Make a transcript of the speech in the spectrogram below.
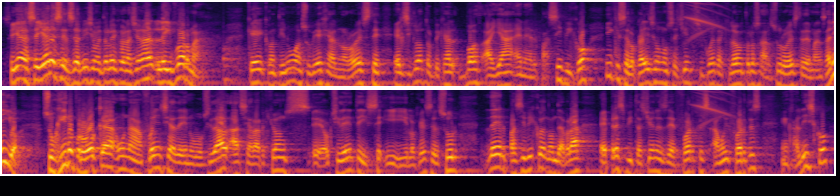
Señoras señores, el Servicio Meteorológico Nacional le informa que continúa su viaje al noroeste el ciclón tropical Both allá en el Pacífico y que se localiza unos 650 kilómetros al suroeste de Manzanillo. Su giro provoca una afluencia de nubosidad hacia la región eh, occidente y, lo que es el sur del Pacífico, en donde habrá eh, precipitaciones de fuertes a muy fuertes en Jalisco,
